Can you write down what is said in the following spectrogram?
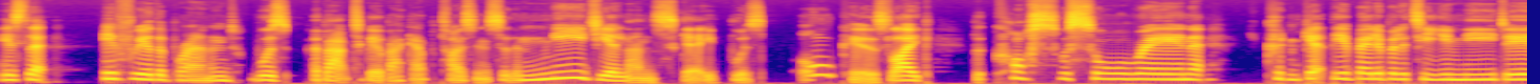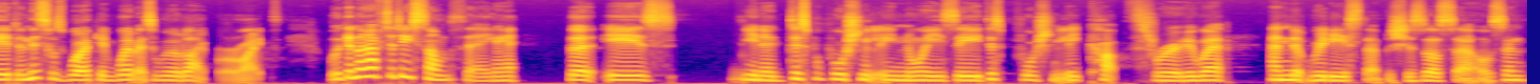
is that every other brand was about to go back advertising. So the media landscape was bonkers. Like the costs were soaring, you couldn't get the availability you needed. And this was working way better. So we were like, right, we're going to have to do something that is, you know, disproportionately noisy, disproportionately cut through, where and that really establishes ourselves and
